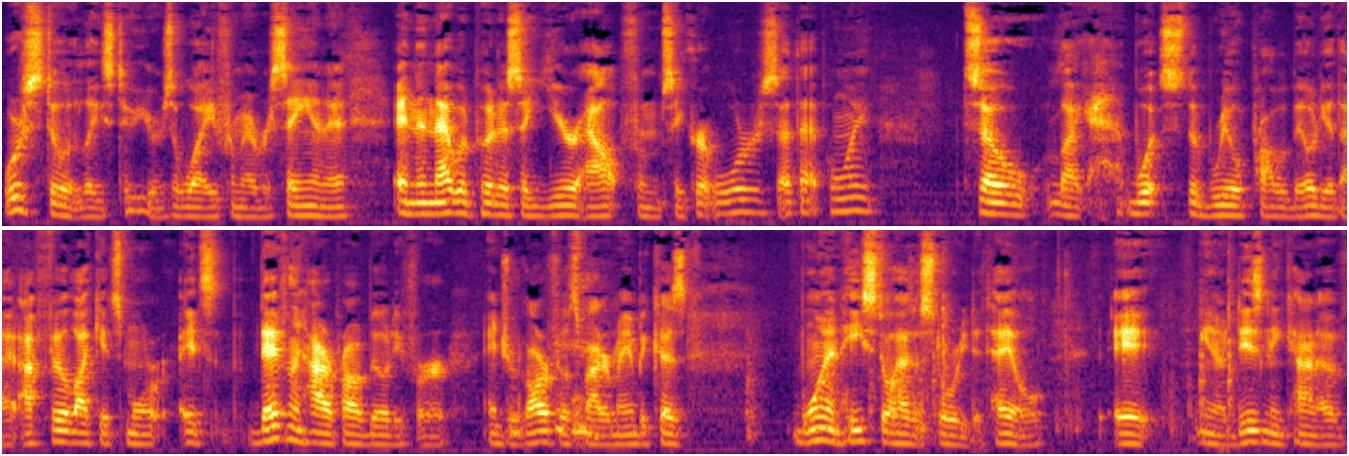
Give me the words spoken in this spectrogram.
We're still at least two years away from ever seeing it, and then that would put us a year out from Secret Wars at that point. So, like, what's the real probability of that? I feel like it's more, it's definitely higher probability for Andrew Garfield Spider Man because one, he still has a story to tell. It, you know, Disney kind of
